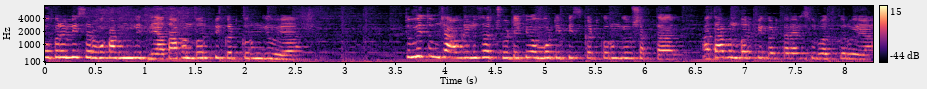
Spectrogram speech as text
आता कोपरे मी सर्व काढून घेतली. आता आपण बर्फी कट करून घेऊया. तुम्ही तुमच्या आवडीनुसार छोटे किंवा मोठे पीस कट करून घेऊ शकता. आता आपण बर्फी कट करायला सुरुवात करूया.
